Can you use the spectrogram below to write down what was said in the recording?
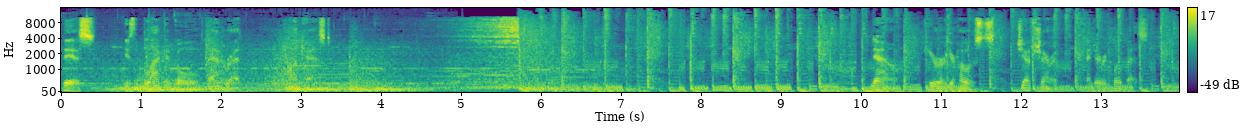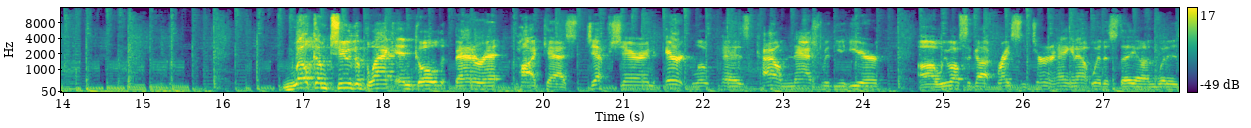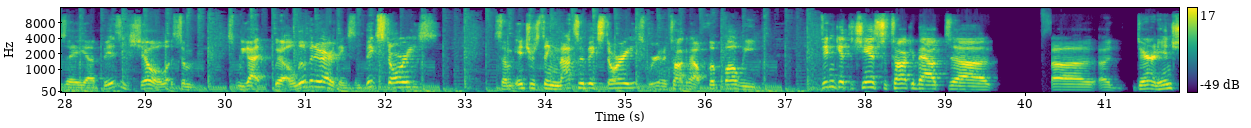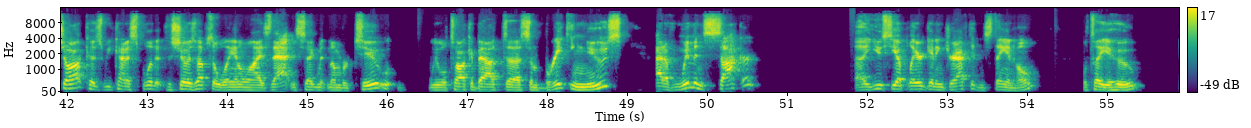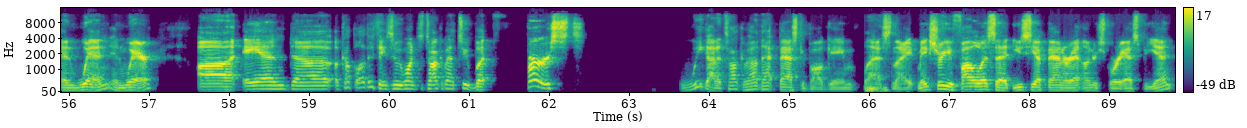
This is the Black and Gold Banneret podcast. Now, here are your hosts, Jeff Sharon and Eric Lopez. Welcome to the Black and Gold Banneret podcast. Jeff Sharon, Eric Lopez, Kyle Nash with you here. Uh, we've also got Bryson Turner hanging out with us today on what is a, uh busy show. Some we got a little bit of everything. Some big stories, some interesting, not so big stories. We're going to talk about football. We didn't get the chance to talk about uh, uh, uh, Darin Hinshaw because we kind of split it, the shows up. So we'll analyze that in segment number two. We will talk about uh, some breaking news out of women's soccer. A UCF player getting drafted and staying home. We'll tell you who and when and where uh, and uh, a couple other things that we wanted to talk about too. But first, we got to talk about that basketball game last mm-hmm. night. Make sure you follow us at UCF Banneret underscore SBN,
